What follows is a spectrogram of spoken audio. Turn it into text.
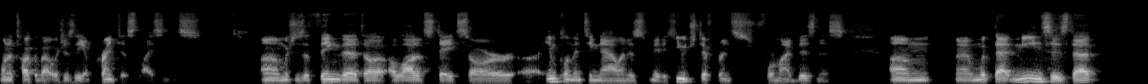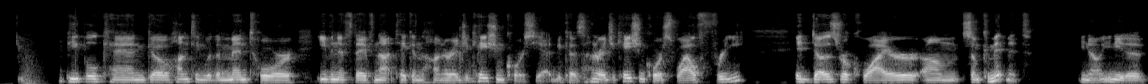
want to talk about, which is the apprentice license, um, which is a thing that uh, a lot of states are uh, implementing now and has made a huge difference for my business. Um, and what that means is that people can go hunting with a mentor even if they've not taken the hunter education course yet because the hunter education course while free it does require um, some commitment. You know you need to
